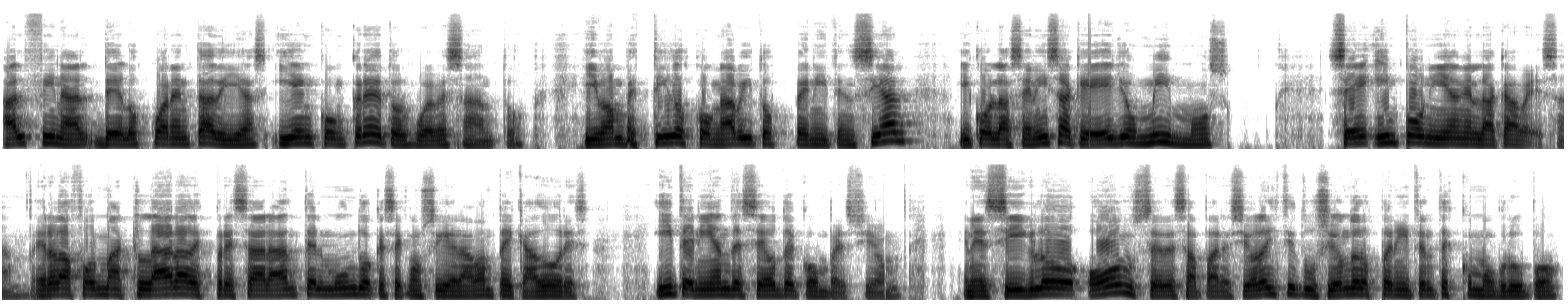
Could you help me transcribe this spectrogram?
al final de los 40 días y en concreto el jueves santo. Iban vestidos con hábitos penitencial y con la ceniza que ellos mismos se imponían en la cabeza. Era la forma clara de expresar ante el mundo que se consideraban pecadores y tenían deseos de conversión. En el siglo XI desapareció la institución de los penitentes como grupo.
